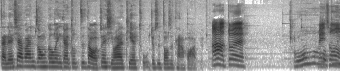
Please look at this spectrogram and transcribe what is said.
仔仔下班中，各位应该都知道，我最喜欢的贴图就是都是他画的。啊，对。哦，没错，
